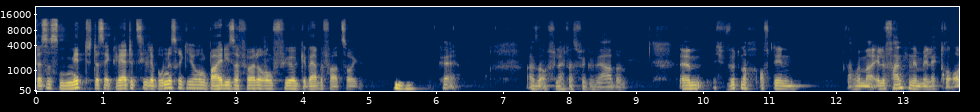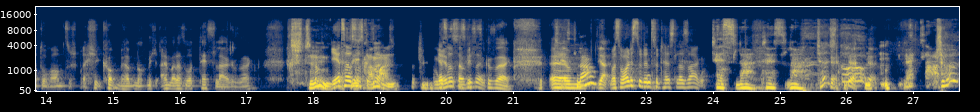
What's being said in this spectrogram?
das ist mit das erklärte Ziel der Bundesregierung bei dieser Förderung für Gewerbefahrzeuge. Mhm. Okay. Also auch vielleicht was für Gewerbe. Ähm, ich würde noch auf den, sagen wir mal, Elefanten im Elektroautoraum zu sprechen kommen. Wir haben noch nicht einmal das Wort Tesla gesagt. Stimmt. Jetzt hast du es gesagt. Jetzt, Jetzt hast du es gesagt. gesagt. Tesla? Ähm, ja. Was wolltest du denn zu Tesla sagen? Tesla, Tesla. Tesla. Tesla.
